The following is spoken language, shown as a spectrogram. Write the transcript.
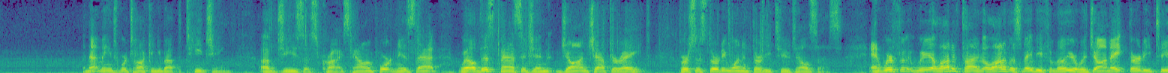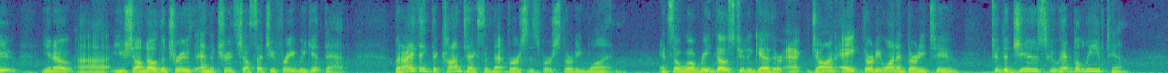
And that means we're talking about the teaching of Jesus Christ. How important is that? Well, this passage in John chapter 8, verses 31 and 32 tells us. And we're we a lot of times a lot of us may be familiar with John 8, 32 you know, uh, you shall know the truth and the truth shall set you free. We get that. But I think the context of that verse is verse 31. And so we'll read those two together John 8, 31 and 32. To the Jews who had believed him,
